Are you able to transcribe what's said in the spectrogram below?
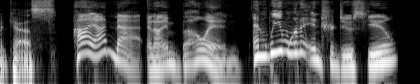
podcasts. Hi, I'm Matt. And I'm Bowen. And we want to introduce you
